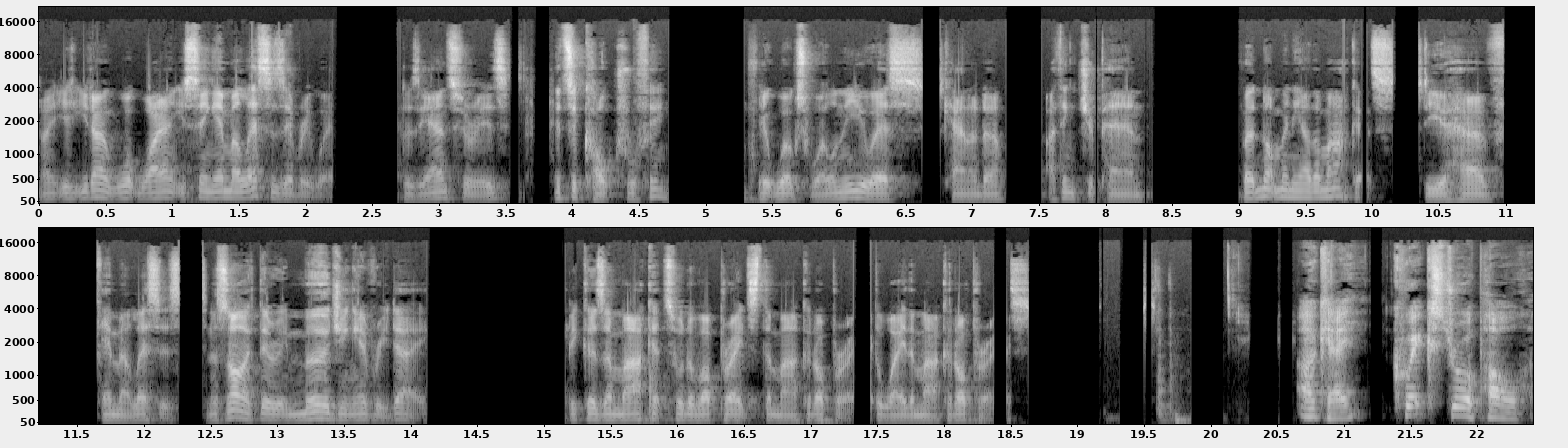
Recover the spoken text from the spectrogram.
Right? You, you don't. Why aren't you seeing MLSs everywhere? Because the answer is it's a cultural thing. It works well in the US, Canada, I think Japan, but not many other markets. Do you have MLSs? And it's not like they're emerging every day because a market sort of operates the market operate the way the market operates. Okay, quick straw poll.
